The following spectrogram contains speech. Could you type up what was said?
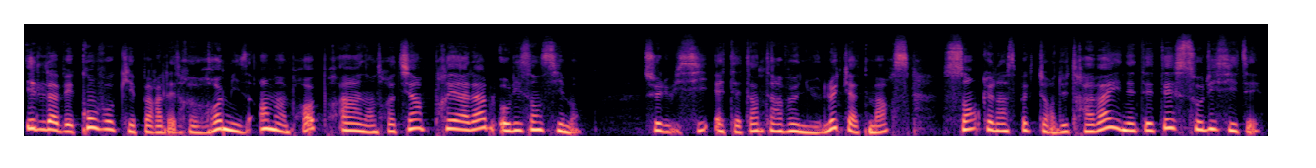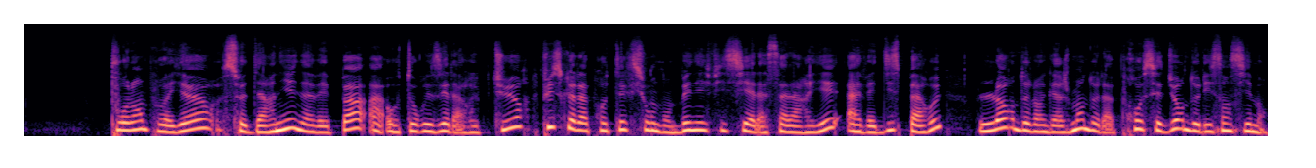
il l'avait convoqué par lettre remise en main propre à un entretien préalable au licenciement. Celui-ci était intervenu le 4 mars sans que l'inspecteur du travail n'ait été sollicité. Pour l'employeur, ce dernier n'avait pas à autoriser la rupture puisque la protection dont bénéficiait la salariée avait disparu lors de l'engagement de la procédure de licenciement.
